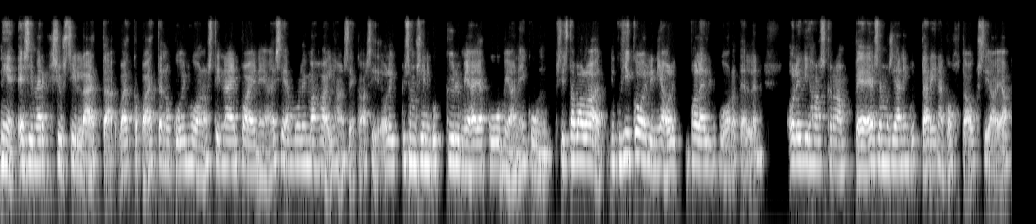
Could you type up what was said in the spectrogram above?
niin esimerkiksi just sillä, että vaikkapa, että nukuin huonosti näin painejaisia, ja mulla oli maha ihan sekaisin. Oli semmoisia niin kylmiä ja kuumia, niin kuin, siis tavallaan niin kuin hikoilin ja oli palelin vuorotellen. Oli lihaskramppeja ja semmoisia niin tärinäkohtauksia ja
